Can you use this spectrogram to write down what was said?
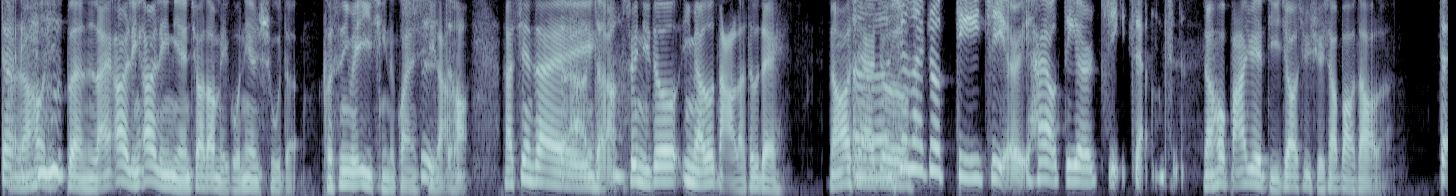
对。然后你本来二零二零年就要到美国念书的，可是因为疫情的关系啦，是的哈。那现在，啊对啊所以你都疫苗都打了，对不对？然后现在就，呃、现在就第一季而已，还有第二季这样子。然后八月底就要去学校报道了。对，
